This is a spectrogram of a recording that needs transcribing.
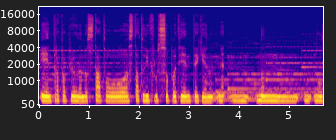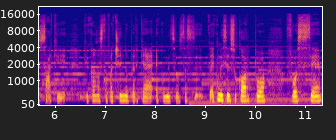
e, entra proprio nello stato, stato, di flusso potente che ne, non, non, sa che, che, cosa sta facendo perché è come se, stesse, è come se il suo corpo fosse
